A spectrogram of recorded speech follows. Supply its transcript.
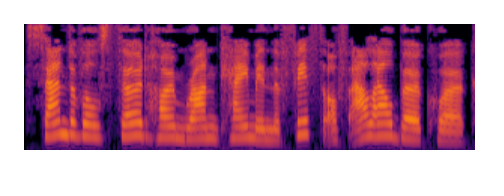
Sandoval's third home run came in the fifth off Al Alburquerque.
